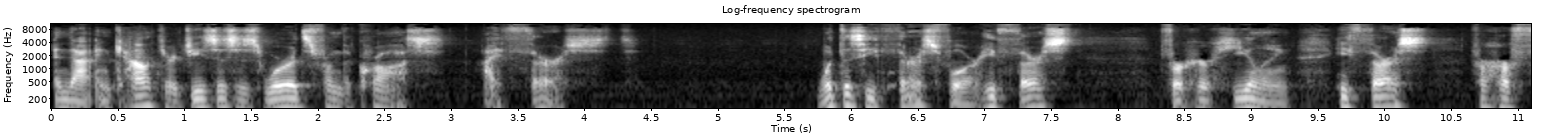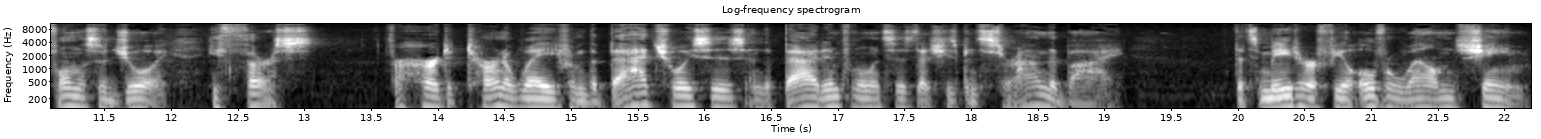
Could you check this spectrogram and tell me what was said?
in that encounter Jesus' words from the cross I thirst. What does he thirst for? He thirsts for her healing. He thirsts for her fullness of joy. He thirsts for her to turn away from the bad choices and the bad influences that she's been surrounded by that's made her feel overwhelmed shame.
